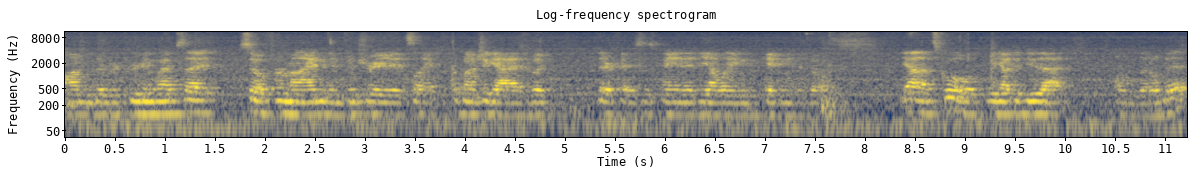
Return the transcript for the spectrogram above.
on the recruiting website. So for mine, infantry, it's like a bunch of guys with their faces painted, yelling, kicking the door. Yeah, that's cool. We got to do that a little bit,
